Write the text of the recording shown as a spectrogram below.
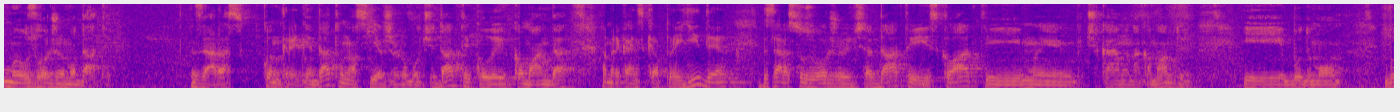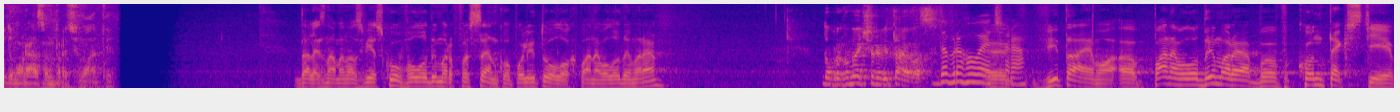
Ми узгоджуємо дати. Зараз конкретні дати. У нас є вже робочі дати, коли команда американська приїде. Зараз узгоджуються дати і склад, і ми чекаємо на команду і будемо, будемо разом працювати. Далі з нами на зв'язку Володимир Фесенко, політолог. Пане Володимире, Доброго вечора, вітаю вас. Доброго вечора. Е, вітаємо, Е, пане Володимире. В контексті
